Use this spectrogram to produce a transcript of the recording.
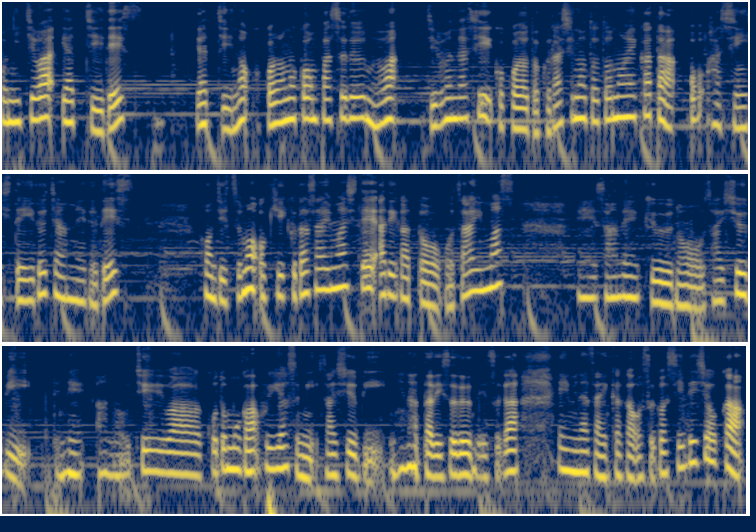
こんにちは、やっちーです。やっちーの心のコンパスルームは自分らしい心と暮らしの整え方を発信しているチャンネルです。本日もお聴きくださいましてありがとうございます。えー3連休の最終日でね、あのうちは子供が冬休み最終日になったりするんですが、えー皆さんいかがお過ごしでしょうか？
